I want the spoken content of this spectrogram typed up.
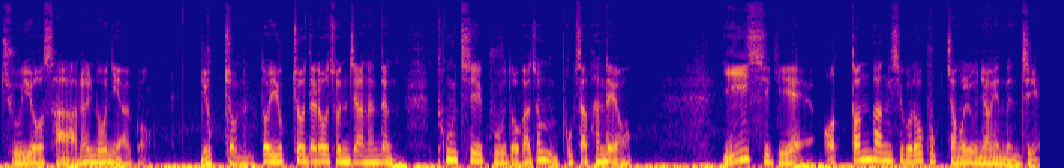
주요 사안을 논의하고 육조는 또 육조대로 존재하는 등 통치 구도가 좀 복잡한데요. 이 시기에 어떤 방식으로 국정을 운영했는지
